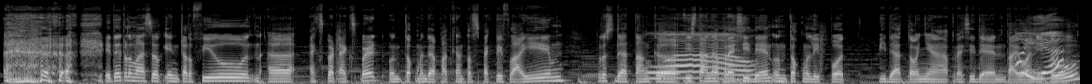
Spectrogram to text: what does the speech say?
itu termasuk interview eh, expert-expert untuk mendapatkan perspektif lain, terus datang ke Wow. istana presiden untuk ngeliput pidatonya Presiden Oh Taiwan iya? itu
